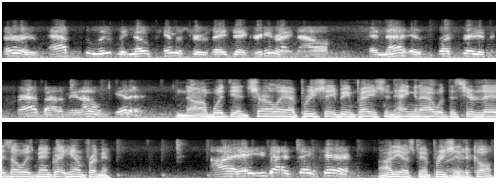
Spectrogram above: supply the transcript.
there is absolutely no chemistry with AJ Green right now, and that is frustrating the crap out of me. And I don't get it. No, I'm with you. And Charlie, I appreciate you being patient, hanging out with us here today. As always, man, great hearing from you. All right, hey, you guys take care. Adios, man. Appreciate Later. the call.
